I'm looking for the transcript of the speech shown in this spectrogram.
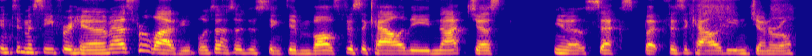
intimacy for him, as for a lot of people, it's not so distinctive. Involves physicality, not just you know sex, but physicality in general.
